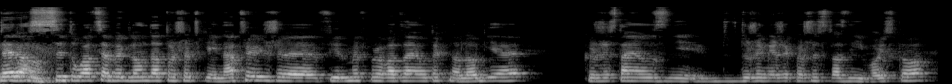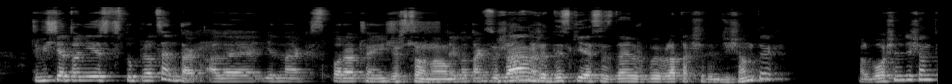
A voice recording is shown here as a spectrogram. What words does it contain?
Teraz no. sytuacja wygląda troszeczkę inaczej, że firmy wprowadzają technologię, korzystają z niej, w dużej mierze korzysta z niej wojsko. Oczywiście to nie jest w 100%, ale jednak spora część Wiesz co, no, tego tak Słyszałem, wygląda. że dyski SSD już były w latach 70. albo 80.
